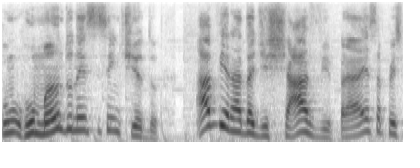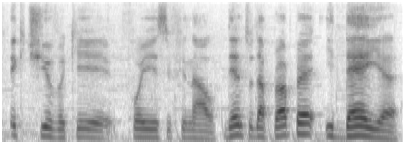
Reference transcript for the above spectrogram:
rumando nesse sentido. A virada de chave para essa perspectiva que foi esse final, dentro da própria ideia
